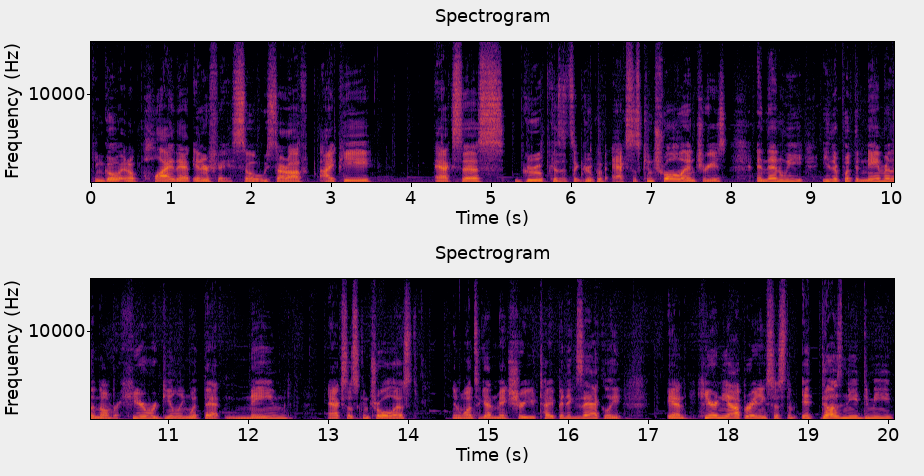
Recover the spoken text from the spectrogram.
can go and apply that interface. So we start off IP access group because it's a group of access control entries. And then we either put the name or the number. Here we're dealing with that named access control list. And once again, make sure you type it exactly. And here in the operating system, it does need to meet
